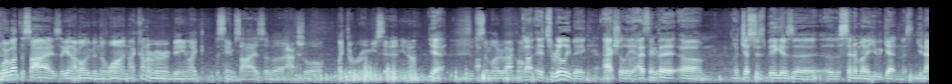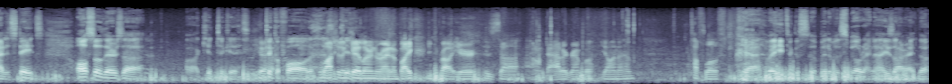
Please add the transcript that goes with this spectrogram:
What about the size? Again, I've only been to one. I kind of remember it being like the same size of an actual like the room you sit in. You know, Yeah, is it similar to back home? Uh, it's really big, actually. I think that um, just as big as a, the cinema you would get in the United States. Also, there's a, a kid took a Yeah. took a fall. Watching a kid learn to ride a bike, you can probably hear his uh, I don't know, dad or grandpa yelling at him. Tough love. yeah, but he took a bit of a spill right now. He's all right though.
